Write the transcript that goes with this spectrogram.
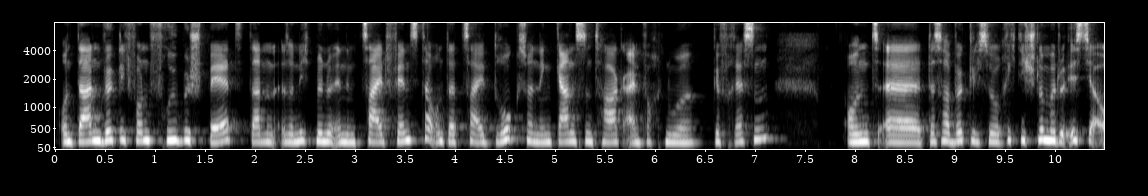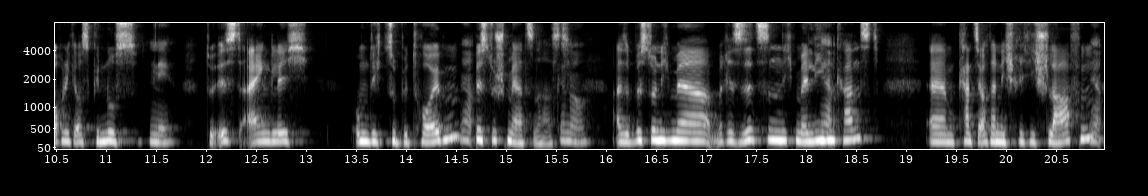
und dann wirklich von früh bis spät, dann also nicht mehr nur in einem Zeitfenster unter Zeitdruck, sondern den ganzen Tag einfach nur gefressen. Und äh, das war wirklich so richtig schlimm. Du isst ja auch nicht aus Genuss. Nee. Du isst eigentlich, um dich zu betäuben, ja. bis du Schmerzen hast. Genau. Also bis du nicht mehr sitzen, nicht mehr liegen ja. kannst, ähm, kannst ja auch dann nicht richtig schlafen. Ja.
